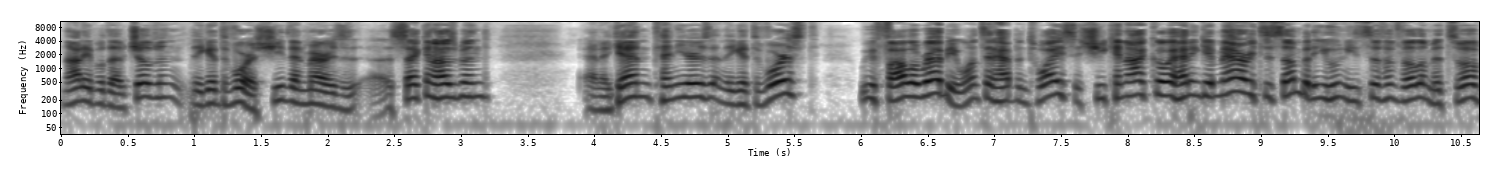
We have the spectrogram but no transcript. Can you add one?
not able to have children, they get divorced. She then marries a second husband, and again, 10 years, and they get divorced. We follow Rebbe. Once it happened twice, she cannot go ahead and get married to somebody who needs to fulfill the mitzvah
